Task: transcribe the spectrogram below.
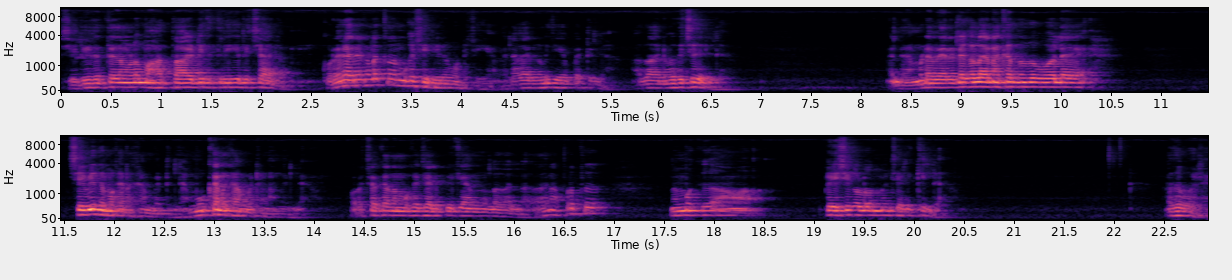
ശരീരത്തെ നമ്മൾ മഹത്തായിട്ട് ചിത്രീകരിച്ചാലും കുറേ കാര്യങ്ങളൊക്കെ നമുക്ക് ശരീരം കൊണ്ട് ചെയ്യാം. എല്ലാ കാര്യങ്ങളും ചെയ്യാൻ പറ്റില്ല. അത് അനുവദിച്ചതില്ല. അല്ല നമ്മുടെ വിരലുകൾ അനക്കുന്നത് പോലെ ചെവി നമുക്ക് അനക്കാൻ പറ്റില്ല മൂക്ക് അനക്കാൻ പറ്റണമെന്നില്ല. കുറച്ചൊക്കെ നമുക്ക് ചലിപ്പിക്കാം എന്നുള്ളതല്ല. അതിനപ്പുറത്ത് നമുക്ക് ആ പേശികളൊന്നും ചലിക്കില്ല. അതുപോലെ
